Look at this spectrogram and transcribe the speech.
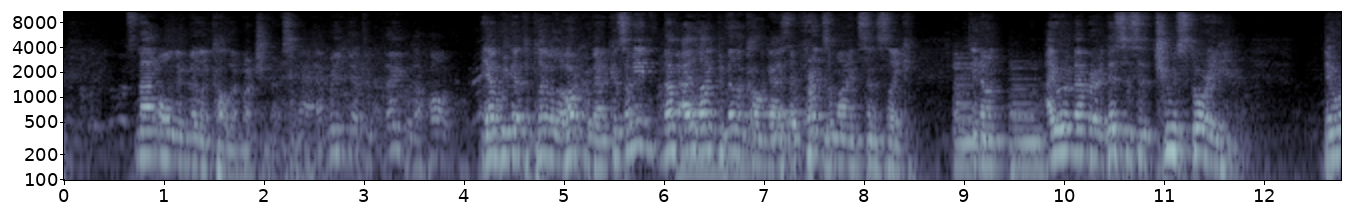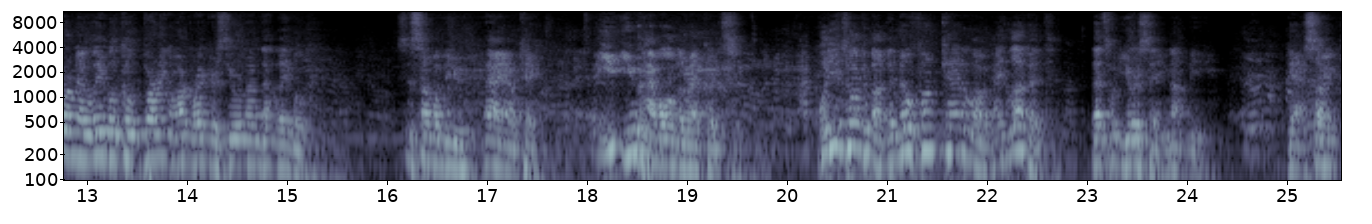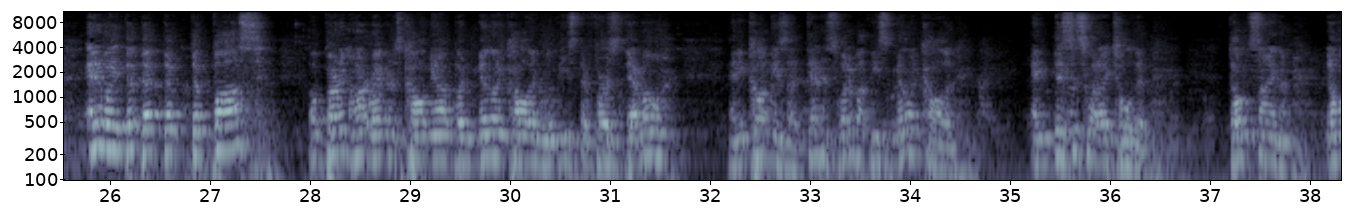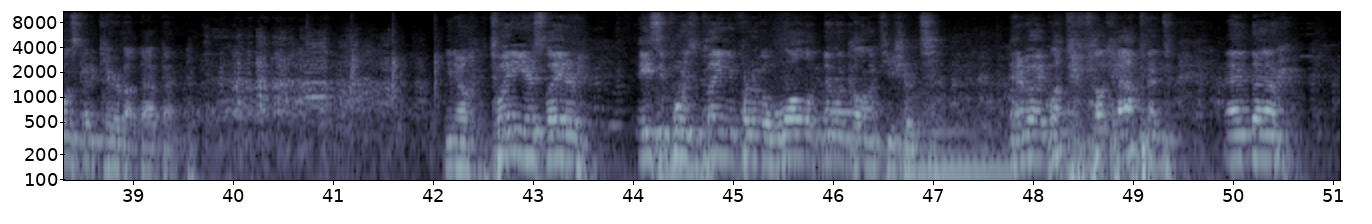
It's not only Millencolin merchandise. And we get to play with a hardcore. Yeah, we got to play with a hardcore band. Because, I mean, I like the Millencolin guys. They're friends of mine since, like, you know, I remember, this is a true story. They were on a label called Burning Heart Records. Do you remember that label? So some of you, ah, yeah, okay. You, you have all the records. What are you talking about? The No Funk catalog. I love it. That's what you're saying, not me. Yeah, sorry. Anyway, the, the, the, the boss of Burning Heart Records called me up when Millencolin released their first demo. And he called me, he's said, Dennis, what about these Millencolin? And this is what I told him. Don't sign them. No one's gonna care about that band. You know, 20 years later, AC4 is playing in front of a wall of Millencolin t-shirts. And I'm like, what the fuck happened? And uh,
